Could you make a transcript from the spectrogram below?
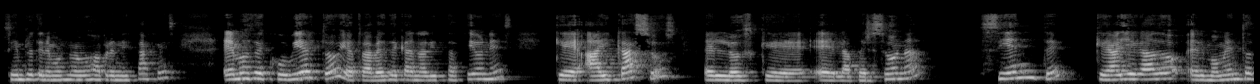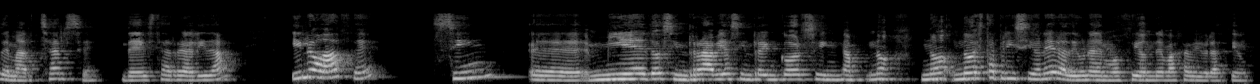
siempre tenemos nuevos aprendizajes. Hemos descubierto, y a través de canalizaciones, que hay casos en los que eh, la persona siente que ha llegado el momento de marcharse de esta realidad y lo hace sin eh, miedo, sin rabia, sin rencor, sin no, no, no está prisionera de una emoción de baja vibración.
